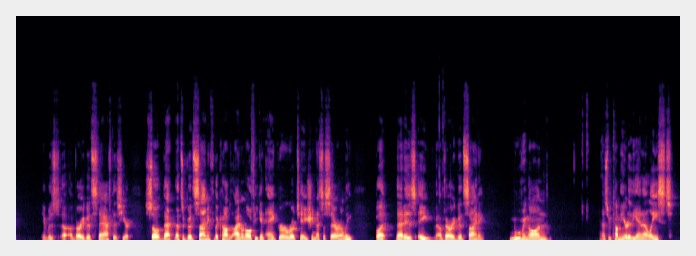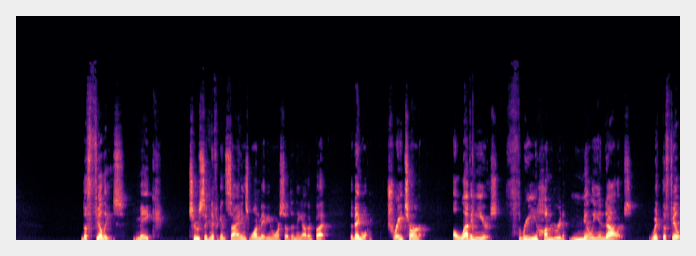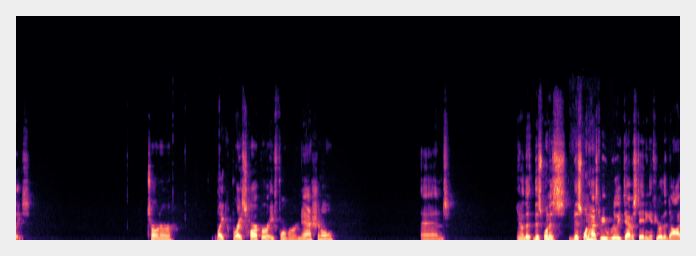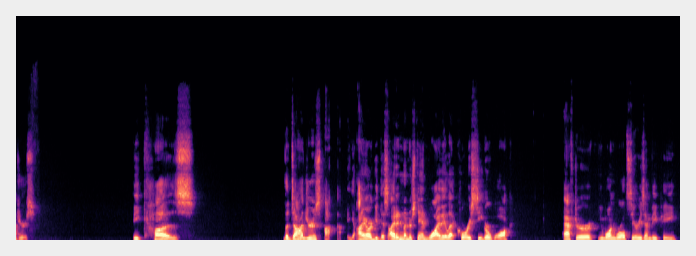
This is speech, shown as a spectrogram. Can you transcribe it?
It was a very good staff this year. So that that's a good signing for the Cubs. I don't know if he can anchor a rotation necessarily, but that is a, a very good signing. Moving on, as we come here to the NL East, the Phillies make two significant signings, one maybe more so than the other, but the big one, Trey Turner, 11 years, $300 million with the Phillies. Turner, like Bryce Harper, a former national, and you know th- this one is this one has to be really devastating if you're the Dodgers because the Dodgers, I, I, argued this. I didn't understand why they let Corey Seager walk after he won World Series MVP.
